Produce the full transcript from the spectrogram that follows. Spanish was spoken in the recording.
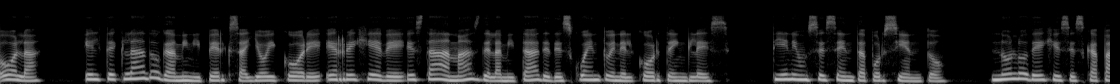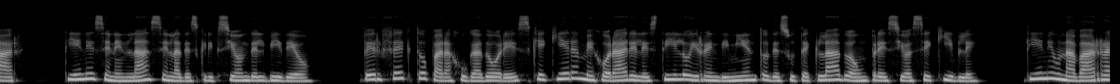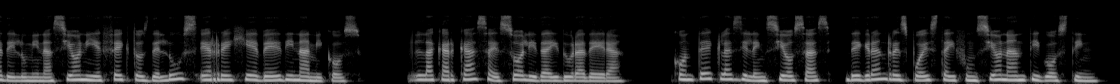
Hola, el teclado Gamini Perxa Joy Core RGB está a más de la mitad de descuento en el corte inglés. Tiene un 60%. No lo dejes escapar. Tienes el enlace en la descripción del video. Perfecto para jugadores que quieran mejorar el estilo y rendimiento de su teclado a un precio asequible. Tiene una barra de iluminación y efectos de luz RGB dinámicos. La carcasa es sólida y duradera. Con teclas silenciosas, de gran respuesta y función anti-ghosting.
